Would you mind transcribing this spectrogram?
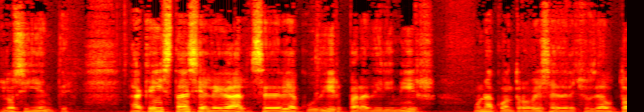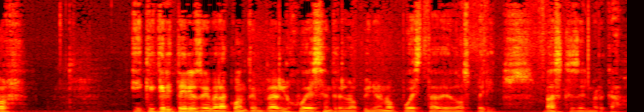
lo siguiente, ¿a qué instancia legal se debe acudir para dirimir una controversia de derechos de autor? ¿Y qué criterios deberá contemplar el juez entre la opinión opuesta de dos peritos? Vázquez del Mercado.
